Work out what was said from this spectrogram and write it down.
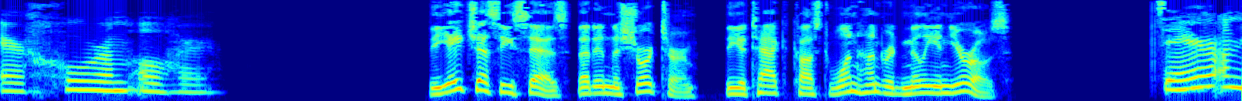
ar chóirim óthair. The HSE says that in the short term, the attack cost 100 million euros. Deir an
